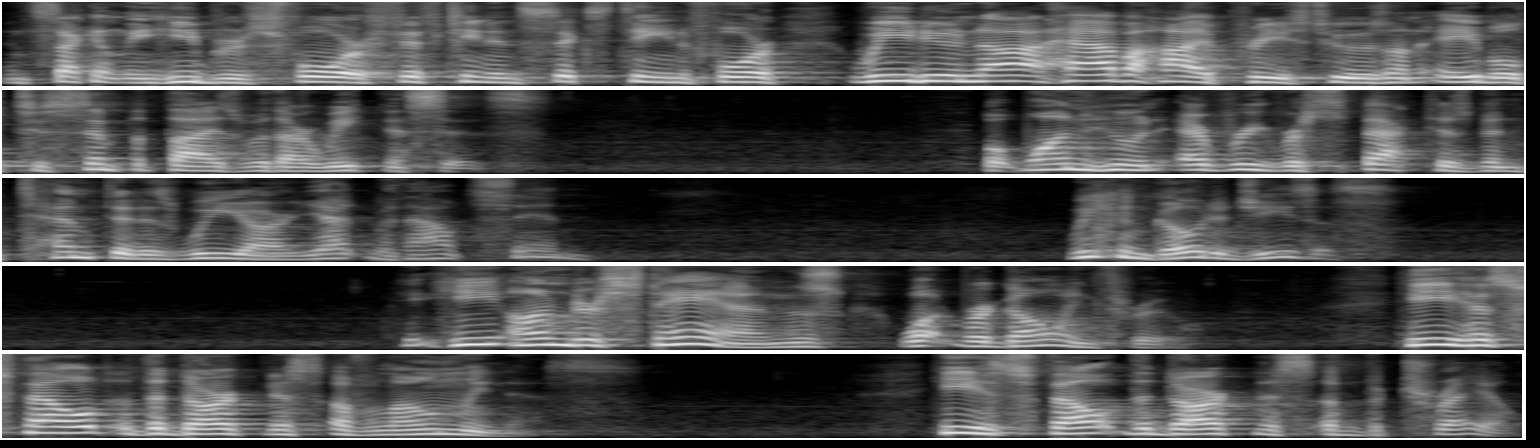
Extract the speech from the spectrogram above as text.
And secondly, Hebrews 4 15 and 16. For we do not have a high priest who is unable to sympathize with our weaknesses but one who in every respect has been tempted as we are, yet without sin. We can go to Jesus. He understands what we're going through. He has felt the darkness of loneliness. He has felt the darkness of betrayal.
